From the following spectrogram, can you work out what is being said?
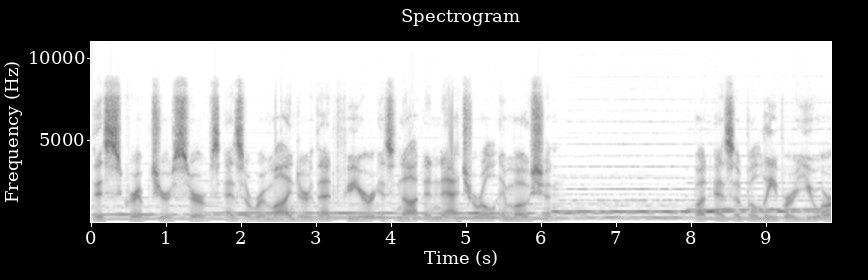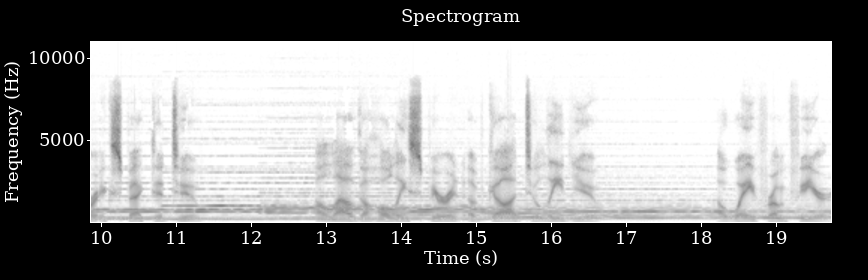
This scripture serves as a reminder that fear is not a natural emotion. But as a believer you are expected to allow the Holy Spirit of God to lead you away from fear.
